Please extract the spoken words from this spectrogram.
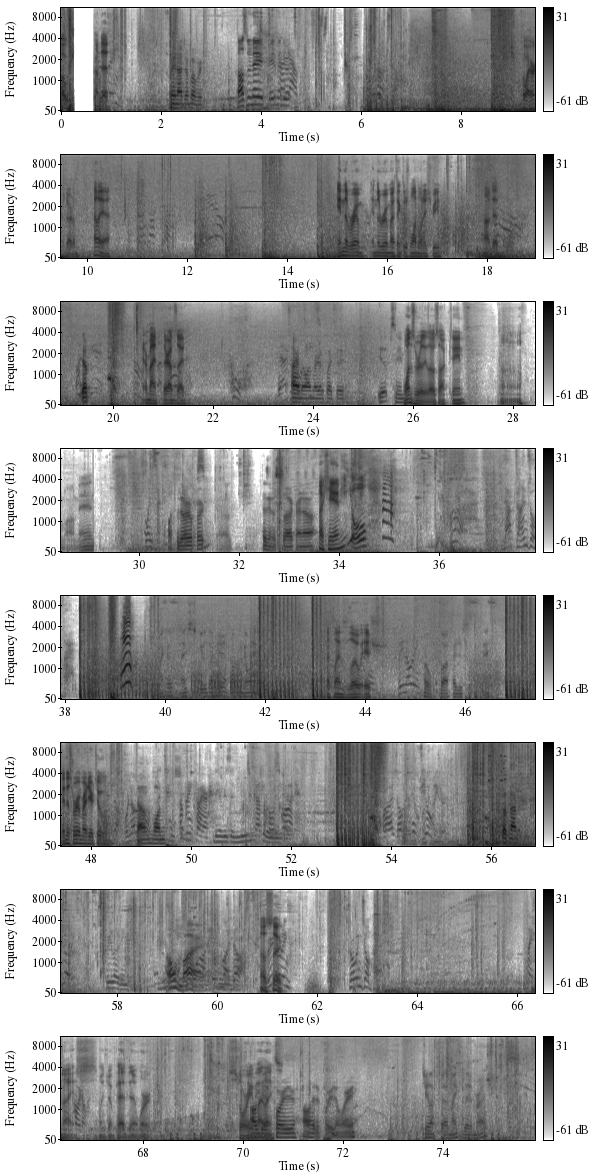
Oh, sh- I'm dead. No, not. Jump over. Toss it a nade. Bait him into it. Oh, I arc start him. Hell yeah. In the room. In the room. I think there's one one HP. I'm dead. Yep. Never mind. They're outside. I got no armor. I gotta play it safe. Yep. Same. One's really low, Octane. I don't know. Come on, man. One second. Lock the door real quick. This is gonna suck right now. I can heal. Nap time's over. Micah, nice. Shield on here. I'm fucking going in. open. That plan's low-ish. Oh fuck! I just. Okay. In this room right here too. Down one. Opening fire. There is a new Got the whole squad. eyes on the new kill leader. Broken armor. Reloading. Oh my. In my. That was sick. Throwing jump pad. Nice. My jump pad didn't work. Story I'll of my do it for you. I'll hit it for you. Don't worry. To your left, uh, Mike, is that a Mirage?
